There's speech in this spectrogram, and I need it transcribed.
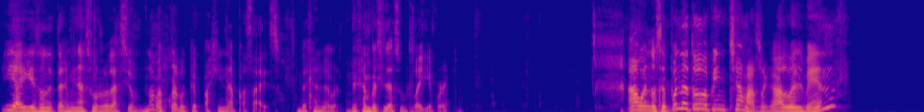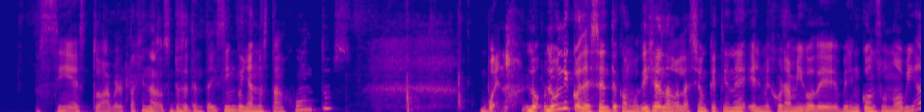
Y ahí es donde termina su relación. No me acuerdo qué página pasa eso. Déjenme ver, déjenme ver si la subrayé por aquí. Ah, bueno, se pone todo pinche amargado el Ben. Sí, esto, a ver, página 275, ya no están juntos. Bueno, lo único decente, como dije, es la relación que tiene el mejor amigo de Ben con su novia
